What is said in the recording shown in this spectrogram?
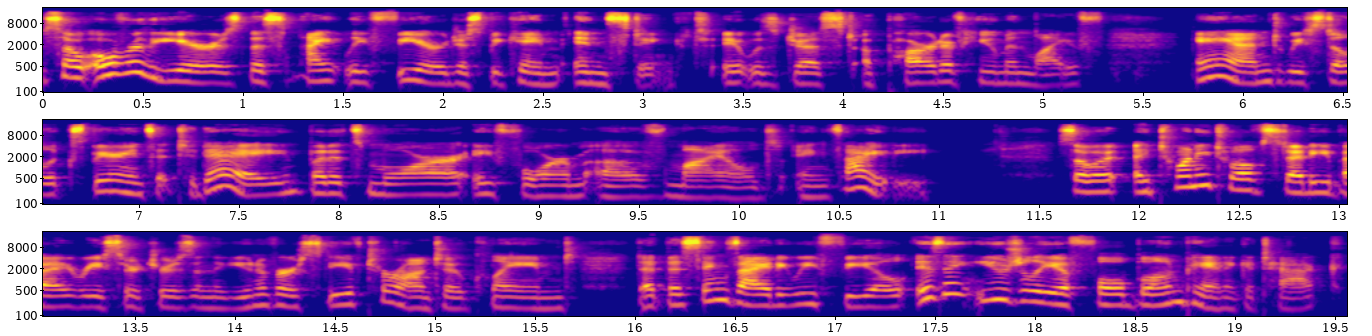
So, over the years, this nightly fear just became instinct. It was just a part of human life. And we still experience it today, but it's more a form of mild anxiety. So, a a 2012 study by researchers in the University of Toronto claimed that this anxiety we feel isn't usually a full blown panic attack.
